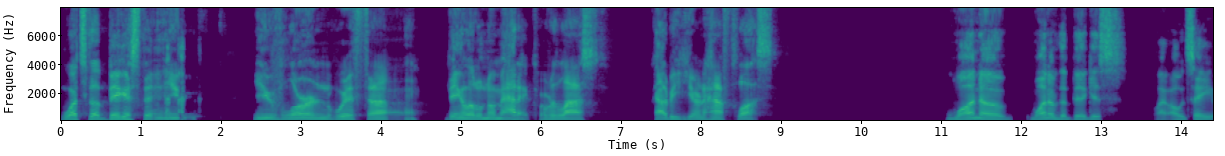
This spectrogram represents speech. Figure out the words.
what's the biggest thing you you've learned with uh being a little nomadic over the last gotta be a year and a half plus? One of one of the biggest I, would say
